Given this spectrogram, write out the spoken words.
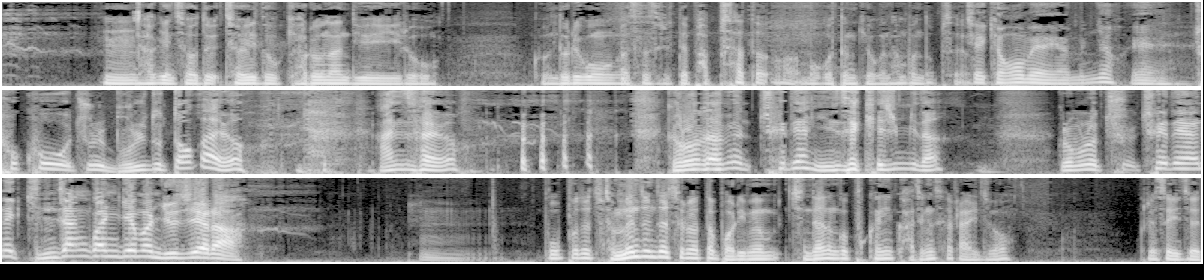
음, 하긴 저도 저희도 결혼한 뒤로 그 놀이공원 갔었을 때 밥 사다 어, 먹었던 기억은 한 번도 없어요. 제 경험에 의하면요, 예, 초코 줄 물도 떠가요. 안 사요. 결혼하면 최대한 인색해집니다. 그러므로 추- 최대한의 긴장 관계만 유지해라. 무엇보다 전면 전자체를 갖다 버리면 진다는 거 북한이 가장 잘 알죠. 그래서 이제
